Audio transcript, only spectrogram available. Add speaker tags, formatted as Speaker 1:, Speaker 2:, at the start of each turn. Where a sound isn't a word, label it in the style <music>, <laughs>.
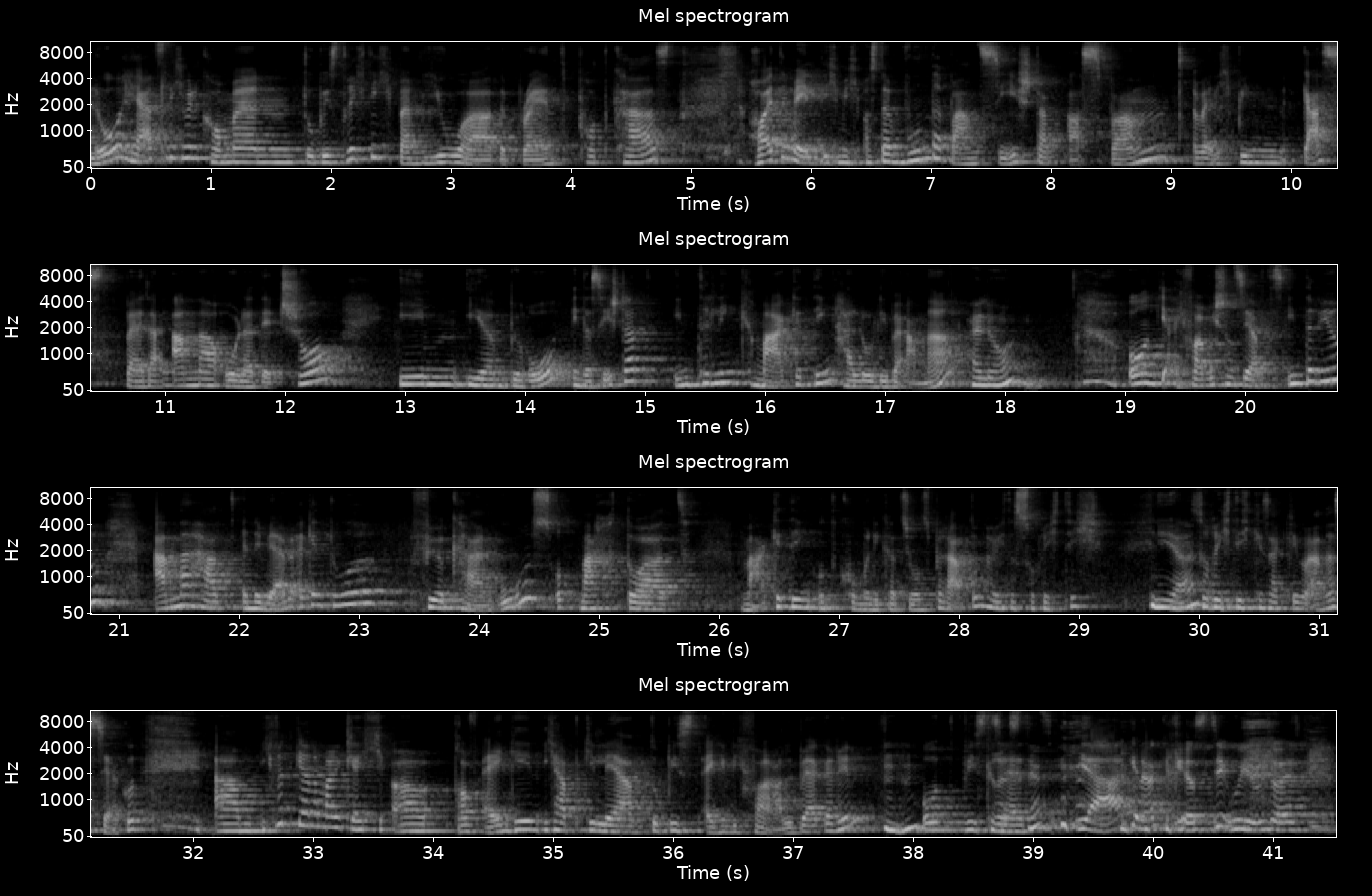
Speaker 1: Hallo, herzlich willkommen. Du bist richtig beim You Are the Brand Podcast. Heute melde ich mich aus der wunderbaren Seestadt Aspern, weil ich bin Gast bei der Anna Oladeccio in ihrem Büro in der Seestadt Interlink Marketing. Hallo, liebe Anna.
Speaker 2: Hallo.
Speaker 1: Und ja, ich freue mich schon sehr auf das Interview. Anna hat eine Werbeagentur für KMUs und macht dort Marketing- und Kommunikationsberatung. Habe ich das so richtig
Speaker 2: ja.
Speaker 1: So richtig gesagt, liebe Anna, sehr gut. Ähm, ich würde gerne mal gleich äh, darauf eingehen. Ich habe gelernt, du bist eigentlich Vorarlbergerin
Speaker 2: mhm.
Speaker 1: und bist
Speaker 2: Christi.
Speaker 1: seit <laughs> ja genau Christi, ui,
